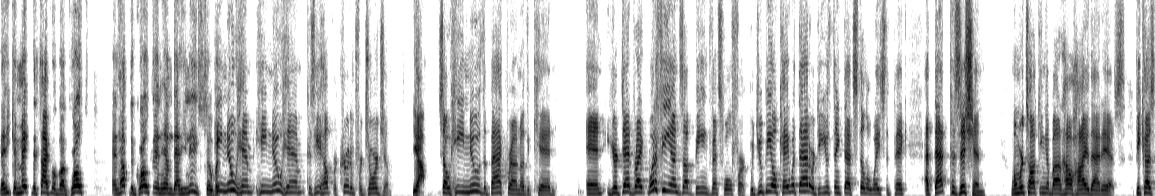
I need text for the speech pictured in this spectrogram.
that he can make the type of uh, growth and help the growth in him that he needs to. But he knew him. He knew him because he helped recruit him for Georgia. Yeah. So he knew the background of the kid. And you're dead right. What if he ends up being Vince Wilfork? Would you be okay with that, or do you think that's still a wasted pick at that position when we're talking about how high that is? Because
